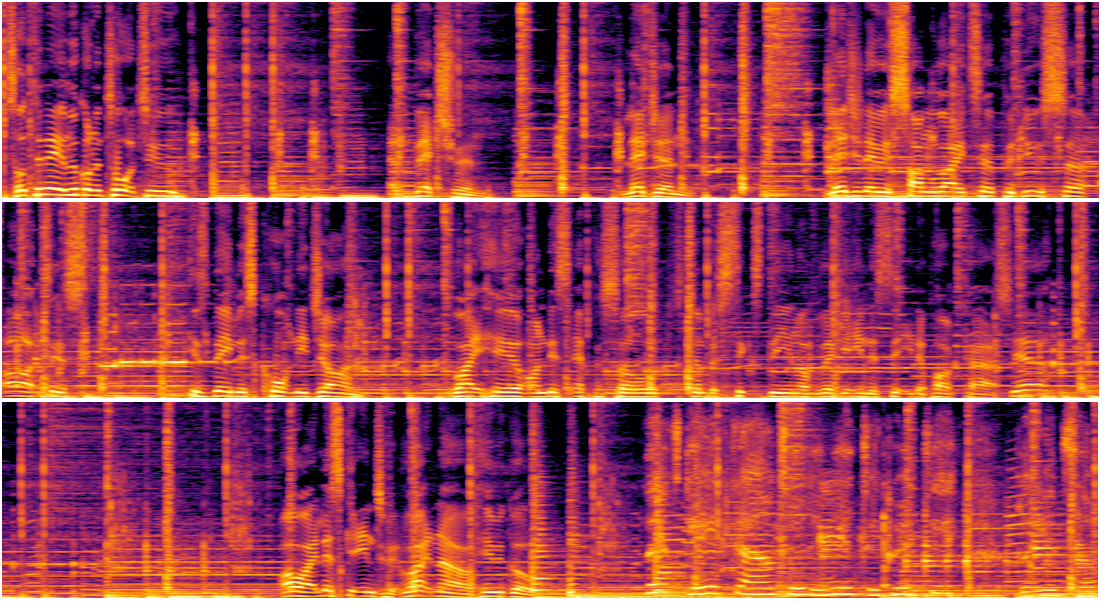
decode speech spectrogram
So today we're going to talk to a veteran, legend, legendary songwriter, producer, artist. His name is Courtney John. Right here on this episode, number 16 of Reggae in the City, the podcast. Yeah. All right, let's get into it right now. Here we go. Let's get down to the nitty gritty. Playing some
